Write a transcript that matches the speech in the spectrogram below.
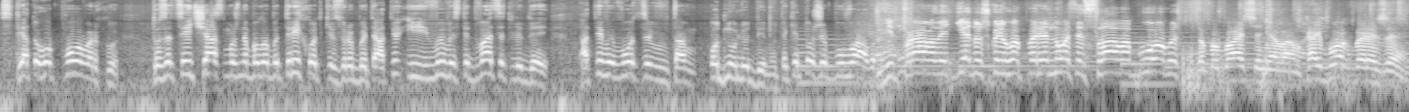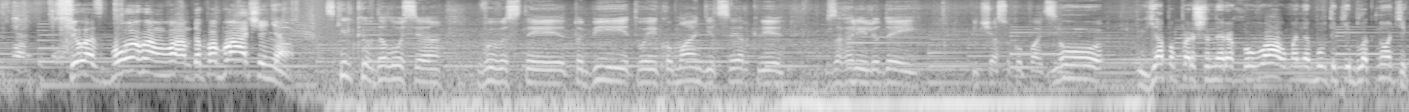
з п'ятого поверху, то за цей час можна було би три ходки зробити, а ти і вивезти 20 людей, а ти вивозив там одну людину. Таке теж бувало. Відправили дідушку, його переносять, слава Богу. До побачення вам. Хай Бог береже. Все, з Богом вам, до побачення. Скільки вдалося вивезти тобі, твоїй команді, церкві, взагалі людей під час окупації? Ну, я, по-перше, не рахував. У мене був такий блокнотик.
